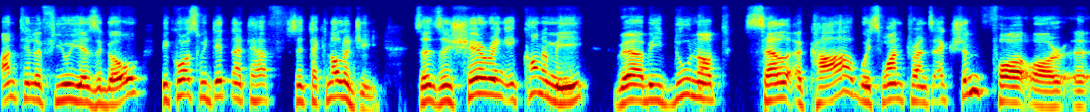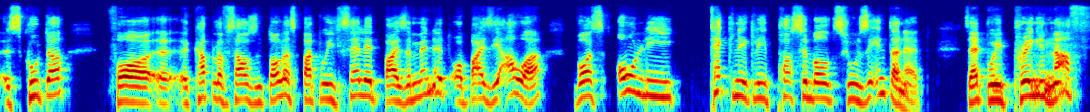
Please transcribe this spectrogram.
until a few years ago? Because we did not have the technology. The, the sharing economy, where we do not sell a car with one transaction for or a scooter, for a, couple of thousand dollars, but we sell it by the minute or by the hour, was only technically possible through the internet. That we bring enough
